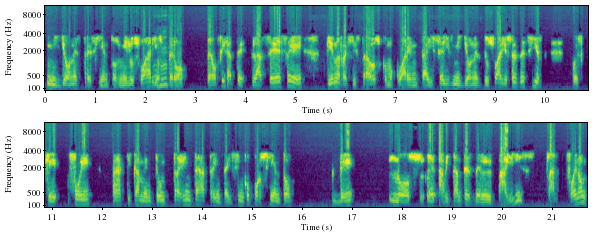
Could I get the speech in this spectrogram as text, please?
millones 300 mil usuarios, pero pero fíjate, la CFE tiene registrados como 46 millones de usuarios, es decir, pues que fue prácticamente un 30 a 35% de los eh, habitantes del país. O sea, fueron,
